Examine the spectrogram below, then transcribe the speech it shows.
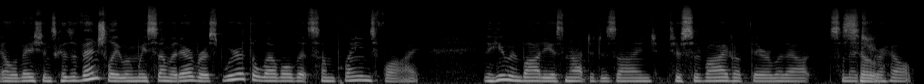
elevations. Because eventually, when we summit Everest, we're at the level that some planes fly. The human body is not designed to survive up there without some So- extra help.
